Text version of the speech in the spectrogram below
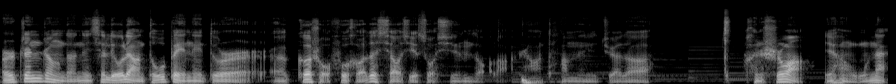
而真正的那些流量都被那对儿呃歌手复合的消息所吸引走了，然后他们也觉得很失望，也很无奈。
